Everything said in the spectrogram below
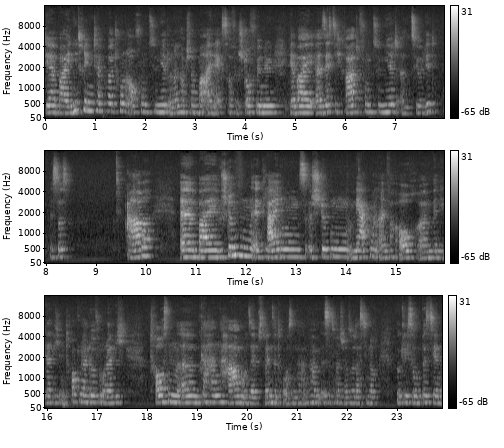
der bei niedrigen Temperaturen auch funktioniert. Und dann habe ich nochmal einen extra für Stoffwindeln, der bei 60 äh, Grad funktioniert, also Zeolit ist das. Aber äh, bei bestimmten äh, Kleidungsstücken merkt man einfach auch, äh, wenn die dann nicht im Trockner dürfen oder nicht draußen ähm, gehangen haben und selbst wenn sie draußen gehangen haben, ist es manchmal so, dass sie noch wirklich so ein bisschen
